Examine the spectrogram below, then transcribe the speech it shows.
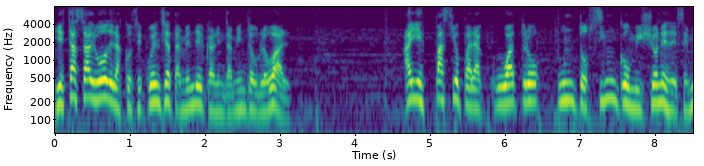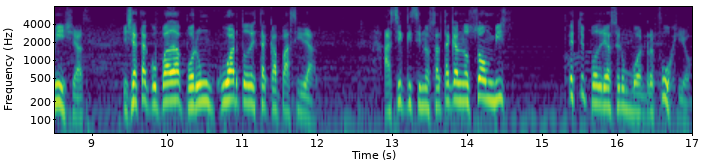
y está a salvo de las consecuencias también del calentamiento global. Hay espacio para 4.5 millones de semillas y ya está ocupada por un cuarto de esta capacidad. Así que si nos atacan los zombies, este podría ser un buen refugio.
